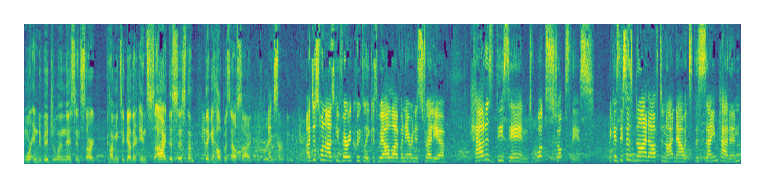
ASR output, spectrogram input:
more individual in this and start coming together inside the system, they can help us outside because we're doing just- everything we can. I just want to ask you very quickly, because we are live on air in Australia, how does this end? What stops this? Because this is night after night now, it's the same pattern,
